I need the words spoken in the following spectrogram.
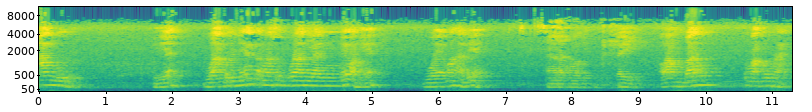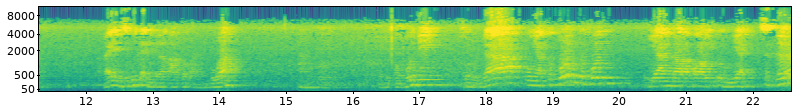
anggur. Gitu ya. Buah anggurnya kan termasuk buah yang mewah ya. Buah yang mahal ya. Nah, Baik. Lambang kemakmuran. Makanya disebutkan di dalam Al-Quran Buah anggur. Jadi penghuni surga punya kebun-kebun Yang itu dia seger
